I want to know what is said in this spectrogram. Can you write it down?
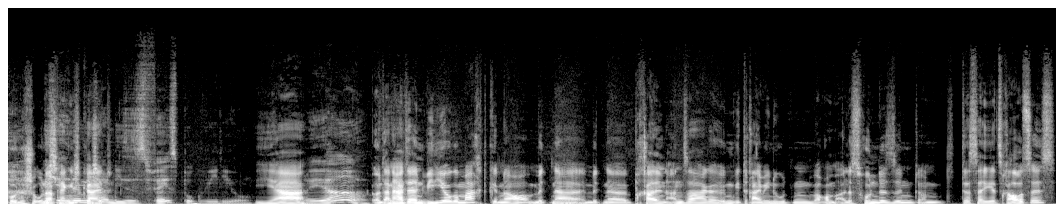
kurdische Ich erinnere mich Unabhängigkeit. an dieses Facebook-Video. Ja. Ja. Und dann hat er ein Video gemacht, genau, mit einer, mit einer prallen Ansage, irgendwie drei Minuten, warum alles Hunde sind und dass er jetzt raus ist.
